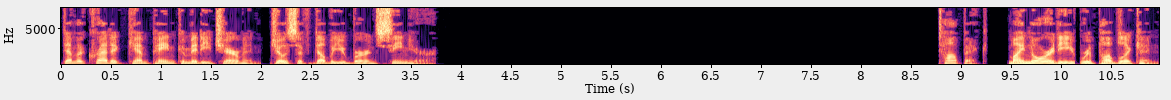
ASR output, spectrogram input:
Democratic Campaign Committee Chairman Joseph W. Byrns Sr. Minority Republican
